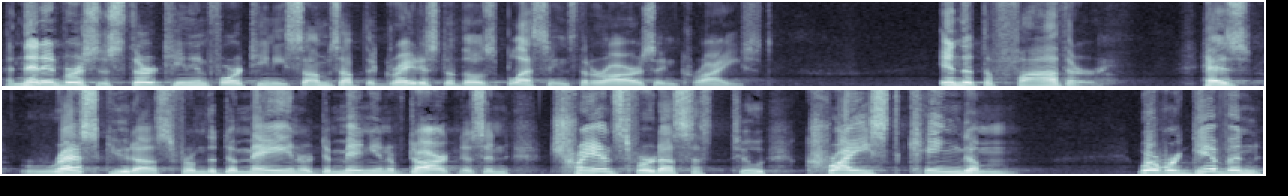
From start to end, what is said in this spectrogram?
And then in verses 13 and 14, he sums up the greatest of those blessings that are ours in Christ. In that the Father has rescued us from the domain or dominion of darkness and transferred us to Christ's kingdom where we're given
